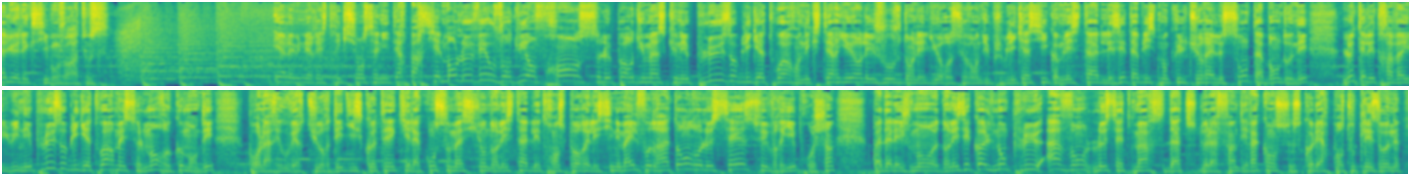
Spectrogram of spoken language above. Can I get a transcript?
Salut Alexis, bonjour à tous. Et à la une, les restrictions sanitaires partiellement levées aujourd'hui en France. Le port du masque n'est plus obligatoire en extérieur. Les jauges dans les lieux recevant du public assis comme les stades, les établissements culturels sont abandonnés. Le télétravail, lui, n'est plus obligatoire mais seulement recommandé. Pour la réouverture des discothèques et la consommation dans les stades, les transports et les cinémas, il faudra attendre le 16 février prochain. Pas d'allègement dans les écoles non plus avant le 7 mars, date de la fin des vacances scolaires pour toutes les zones.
